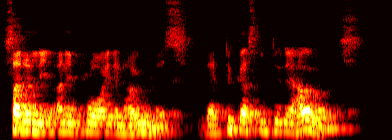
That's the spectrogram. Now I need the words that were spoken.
suddenly unemployed and homeless that took us into their homes?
